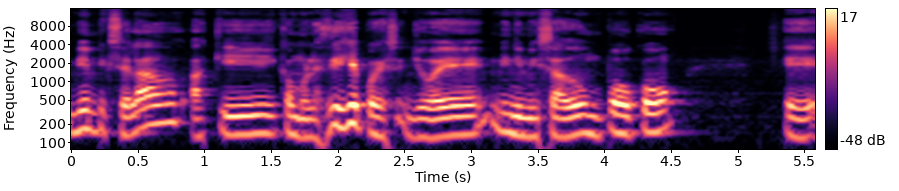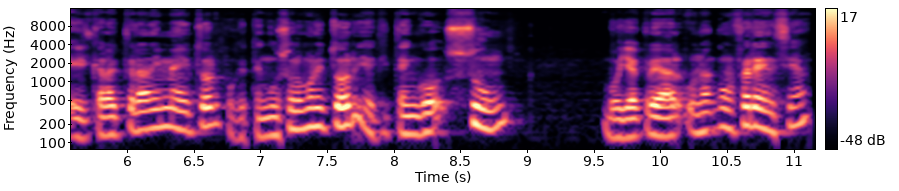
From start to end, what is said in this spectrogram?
Bien pixelado, aquí como les dije, pues yo he minimizado un poco eh, el Character Animator porque tengo un solo monitor y aquí tengo Zoom. Voy a crear una conferencia.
